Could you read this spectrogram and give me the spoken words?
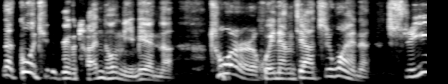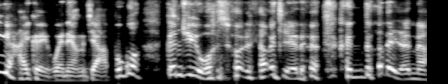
那过去的这个传统里面呢，初二回娘家之外呢，十一还可以回娘家。不过根据我所了解的，很多的人呢，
